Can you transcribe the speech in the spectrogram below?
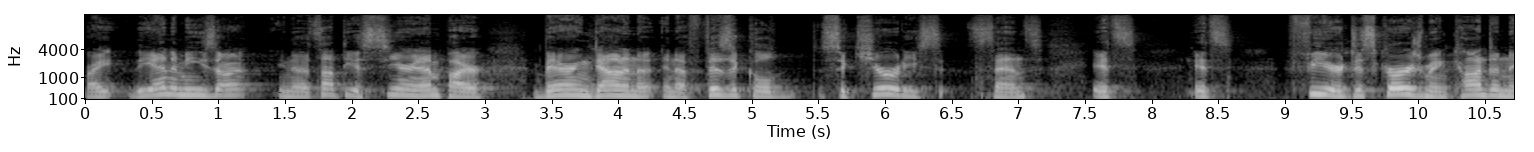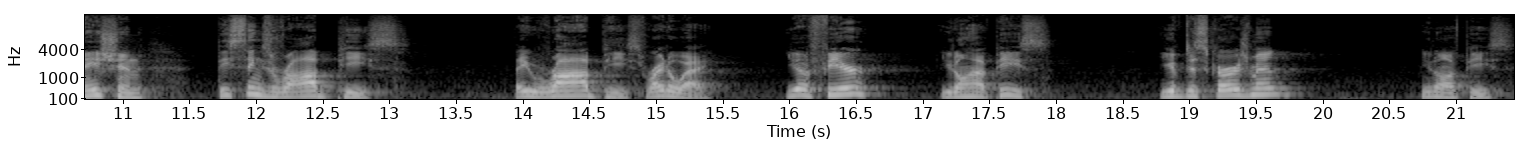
Right? The enemies aren't, you know, it's not the Assyrian Empire bearing down in a, in a physical security s- sense. It's, it's fear, discouragement, condemnation. These things rob peace. They rob peace right away. You have fear, you don't have peace. You have discouragement, you don't have peace.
